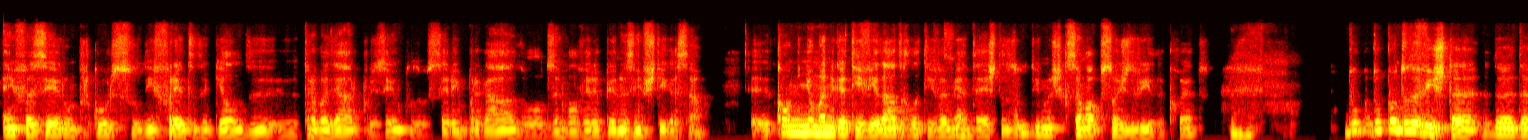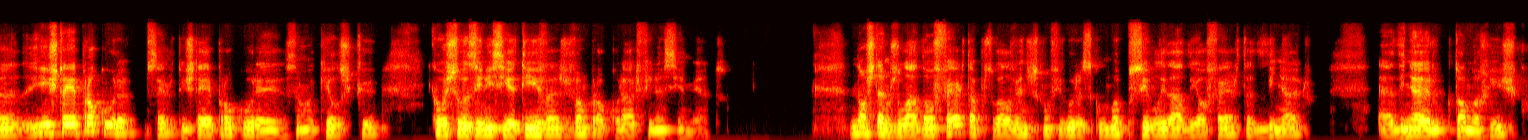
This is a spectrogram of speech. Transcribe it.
em fazer um percurso diferente daquele de trabalhar, por exemplo, ser empregado ou desenvolver apenas investigação. Eh, com nenhuma negatividade relativamente Sim. a estas últimas, que são opções de vida, correto? Uhum. Do, do, ponto de vista, de, de, isto é a procura, certo? Isto é a procura, é, são aqueles que, com as suas iniciativas, vão procurar financiamento. Nós estamos do lado da oferta, a Portugal Ventures configura-se como uma possibilidade de oferta de dinheiro, dinheiro que toma risco,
